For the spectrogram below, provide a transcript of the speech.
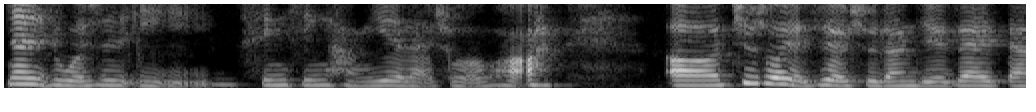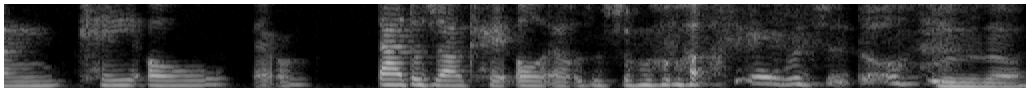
那如果是以新兴行业来说的话，呃，据说也是有学长姐在当 KOL。大家都知道 KOL 是什么吗？我不知道，不知道。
